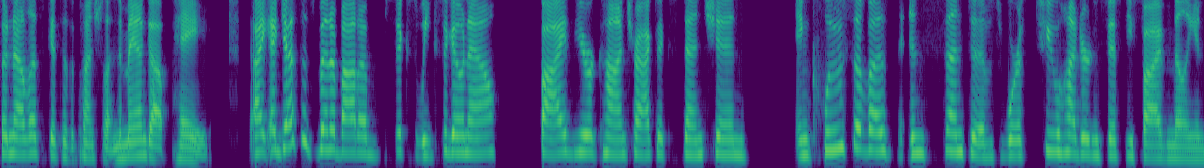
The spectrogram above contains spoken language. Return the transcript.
So now let's get to the punchline. The man got paid. I, I guess it's been about a six weeks ago now five year contract extension, inclusive of incentives worth $255 million.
